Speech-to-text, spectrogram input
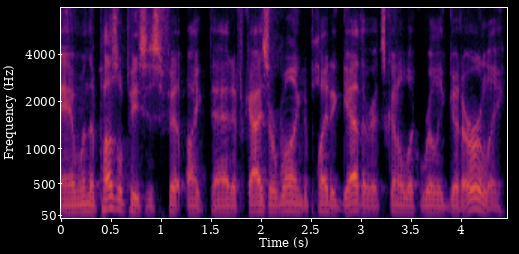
And when the puzzle pieces fit like that if guys are willing to play together it's going to look really good early.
